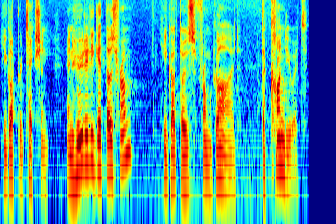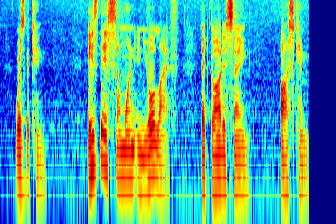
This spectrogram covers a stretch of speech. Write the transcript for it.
he got protection. And who did he get those from? He got those from God. The conduit was the king. Is there someone in your life that God is saying, ask him,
